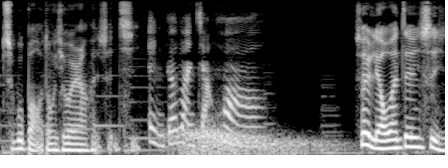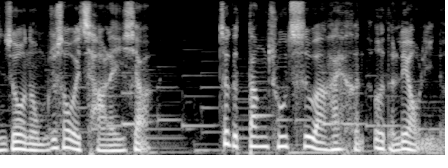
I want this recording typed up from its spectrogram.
吃不饱的东西会让很生气。哎，你不要乱讲话哦。所以聊完这件事情之后呢，我们就稍微查了一下。这个当初吃完还很饿的料理呢，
